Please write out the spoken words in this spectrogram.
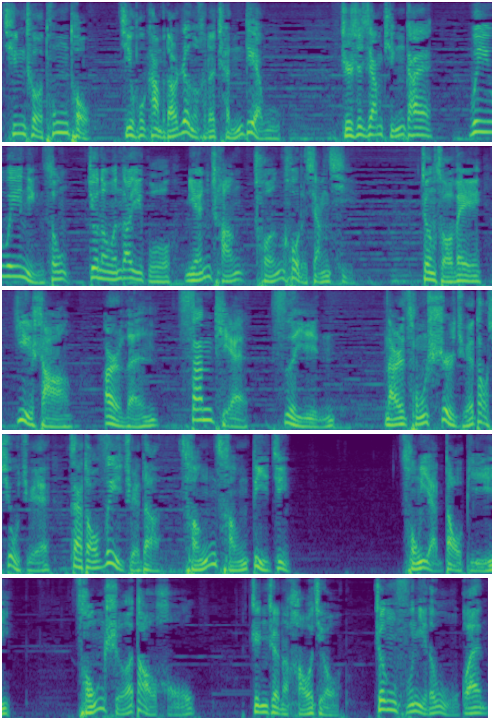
清澈通透，几乎看不到任何的沉淀物，只是将瓶盖微微拧松，就能闻到一股绵长醇厚的香气。正所谓一赏、二闻、三舔、四饮，乃是从视觉到嗅觉，再到味觉的层层递进。从眼到鼻，从舌到喉，真正的好酒征服你的五官，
